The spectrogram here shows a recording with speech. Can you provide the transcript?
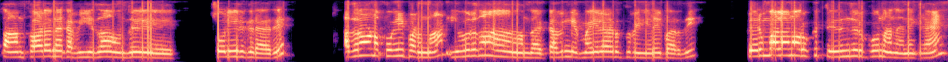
தான் பாடின கவியை தான் வந்து சொல்லியிருக்கிறாரு. அதனோட புகைப்படம் தான் இவரு தான் அந்த கவிஞர் மயிலாடுதுறை இளைபாரதி பெரும்பாலானோருக்கு தெரிஞ்சிருக்கும்னு நான் நினைக்கிறேன்.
